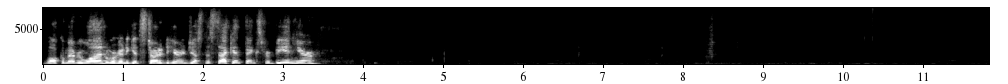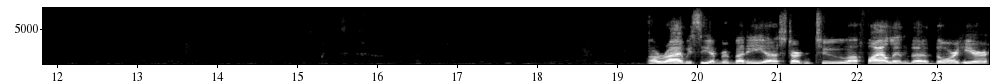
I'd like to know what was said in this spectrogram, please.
Welcome everyone. We're going to get started here in just a second. Thanks for being here. All right, we see everybody uh, starting to uh, file in the door here.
